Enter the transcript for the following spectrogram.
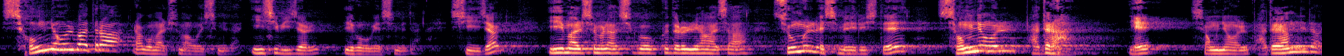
성령을 받으라 라고 말씀하고 있습니다. 22절 읽어보겠습니다. 시작. 이 말씀을 하시고 그들을 향하사 숨을 내쉬며 이르시되 성령을 받으라. 예, 성령을 받아야 합니다.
